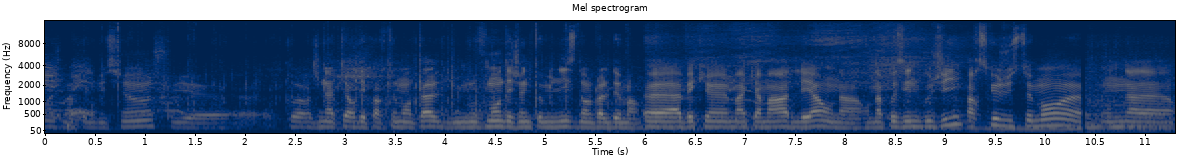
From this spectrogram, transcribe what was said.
Moi, je m'appelle Lucien, je suis coordinateur départemental du mouvement des jeunes communistes dans le Val-de-Marne. Euh, avec euh, ma camarade Léa, on a, on a posé une bougie parce que justement, euh, on a,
